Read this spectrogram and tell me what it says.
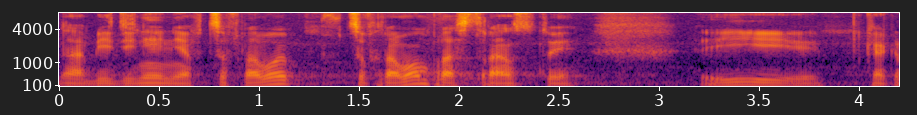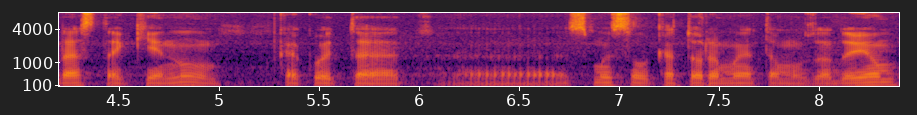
объединение в, цифровой, в цифровом пространстве. И как раз таки, ну, какой-то э, смысл, который мы этому задаем,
